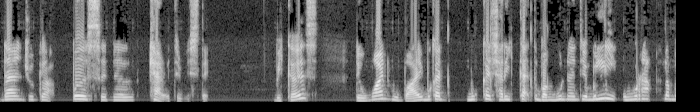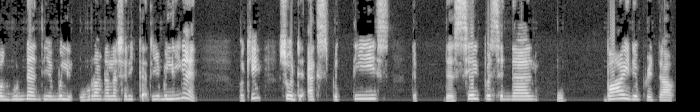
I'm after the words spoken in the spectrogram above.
dan juga personal characteristic. Because the one who buy bukan bukan syarikat tu bangunan tu yang beli. Orang dalam bangunan tu yang beli. Orang dalam syarikat tu yang beli kan. Okay? So the expertise the the sale personnel who buy the product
